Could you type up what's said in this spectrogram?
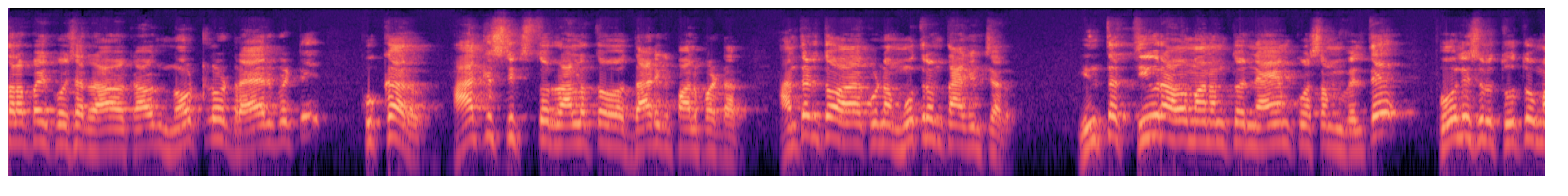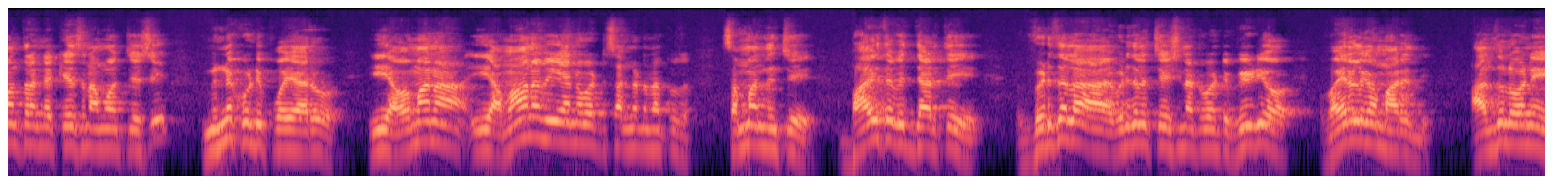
తలపై కోసారు రా కావాలి నోట్లో డ్రయర్ పెట్టి కుక్కారు. హాకీ స్టిక్స్తో రాళ్ళతో దాడికి పాల్పడ్డారు. అంతటితో ఆగకుండా మూత్రం తాగించారు. ఇంత తీవ్ర అవమానంతో న్యాయం కోసం వెళ్తే పోలీసులు తూతూ మంత్రంగా కేసు నమోదు చేసి మిన్నకుండిపోయారు. ఈ అవమాన ఈ అమానవీయమైనటువంటి సంఘటనకు సంబంధించి బాధిత విద్యార్థి విడుదల విడుదల చేసినటువంటి వీడియో వైరల్గా మారింది. అందులోని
